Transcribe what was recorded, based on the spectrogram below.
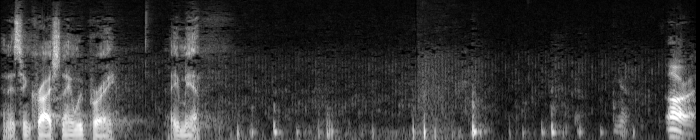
and it's in Christ's name we pray. Amen. All right.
